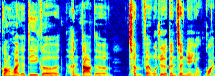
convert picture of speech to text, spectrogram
关怀的第一个很大的成分，我觉得跟正念有关。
